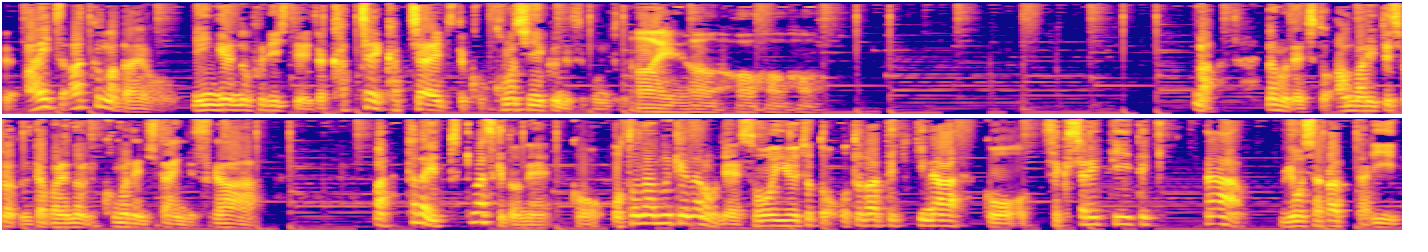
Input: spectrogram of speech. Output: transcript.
であいつ悪魔だよ。人間のふりして、じゃあ買っちゃえ買っちゃえって言ってこう殺しに行くんですよ、本当に。はい、はあ、はあ、はまあ、なのでちょっとあんまり言ってしまうとネタバレなのでここまでにしたいんですが、まあ、ただ言っときますけどね、こう、大人向けなので、そういうちょっと大人的な、こう、セクシャリティ的な描写があったり、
